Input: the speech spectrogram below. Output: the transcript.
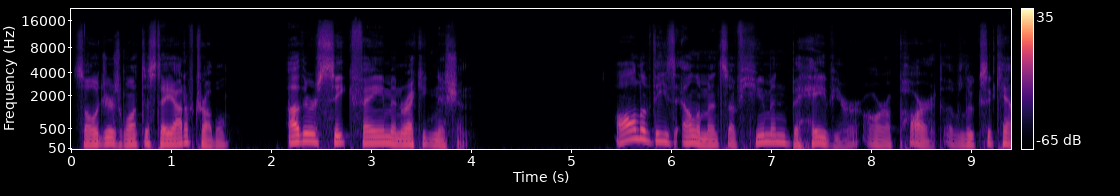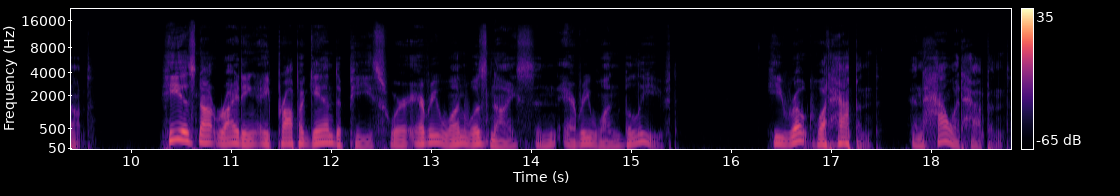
soldiers want to stay out of trouble, others seek fame and recognition. All of these elements of human behavior are a part of Luke's account. He is not writing a propaganda piece where everyone was nice and everyone believed. He wrote what happened and how it happened,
